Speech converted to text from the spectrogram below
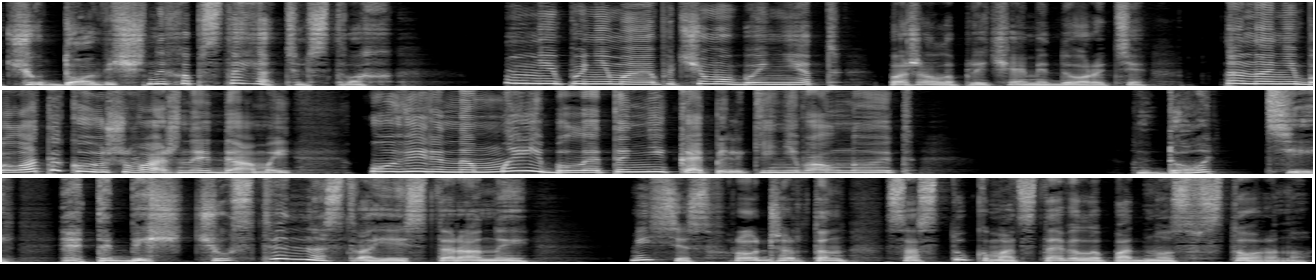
чудовищных обстоятельствах?» «Не понимаю, почему бы нет», — пожала плечами Дороти. «Она не была такой уж важной дамой. Уверена, Мейбл это ни капельки не волнует». «Дотти, это бесчувственно с твоей стороны», Миссис Фроджертон со стуком отставила поднос в сторону.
